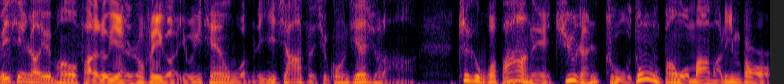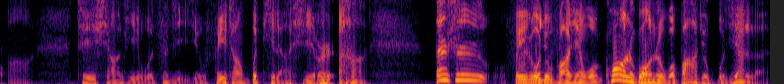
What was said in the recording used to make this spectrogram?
微信上一位朋友发来留言说：“飞哥，有一天我们一家子去逛街去了啊，这个我爸呢居然主动帮我妈妈拎包啊，这想起我自己就非常不体谅媳妇儿啊。但是飞哥我就发现我逛着逛着我爸就不见了，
